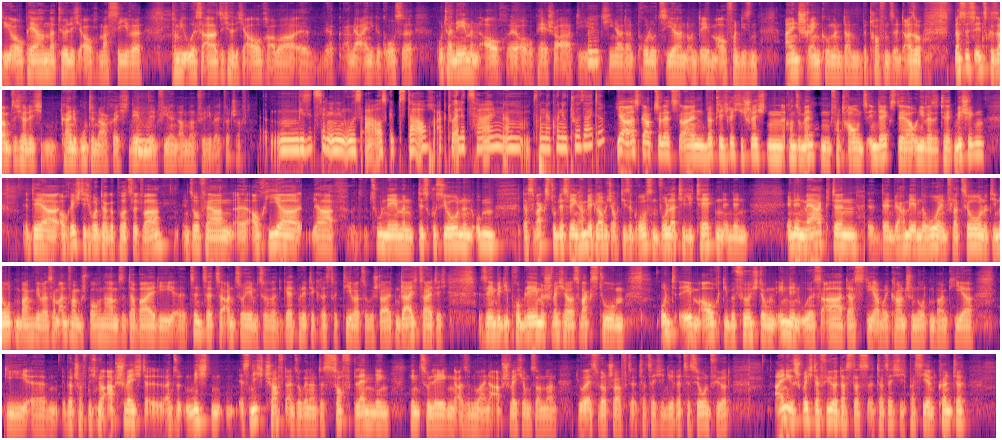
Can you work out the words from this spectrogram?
die Europäer haben natürlich auch massive, haben die USA sicherlich auch, aber äh, wir haben ja einige große Unternehmen auch äh, europäischer Art, die mhm. in China dann produzieren und eben auch von diesen Einschränkungen dann betroffen sind. Also das ist insgesamt sicherlich keine gute Nachricht neben mhm. den vielen anderen für die Weltwirtschaft. Ähm, wie sieht es denn in den USA aus? Gibt es da auch aktuelle Zahlen ähm, von der Konjunkturseite? Ja, es gab zuletzt einen wirklich richtig schlechten Konsumentenvertrauensindex der Universität Michigan der auch richtig runtergepurzelt war. Insofern äh, auch hier ja zunehmend Diskussionen um das Wachstum. Deswegen haben wir, glaube ich, auch diese großen Volatilitäten in den in den Märkten, äh, denn wir haben eben eine hohe Inflation und die Notenbanken, wie wir es am Anfang besprochen haben, sind dabei, die äh, Zinssätze anzuheben bzw. die Geldpolitik restriktiver zu gestalten. Gleichzeitig sehen wir die Probleme, schwächeres Wachstum, und eben auch die Befürchtungen in den USA, dass die amerikanische Notenbank hier die äh, Wirtschaft nicht nur abschwächt, äh, also nicht, es nicht schafft, ein sogenanntes Soft Landing hinzulegen, also nur eine Abschwächung, sondern die US-Wirtschaft äh, tatsächlich in die Rezession führt. Einiges spricht dafür, dass das äh, tatsächlich passieren könnte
